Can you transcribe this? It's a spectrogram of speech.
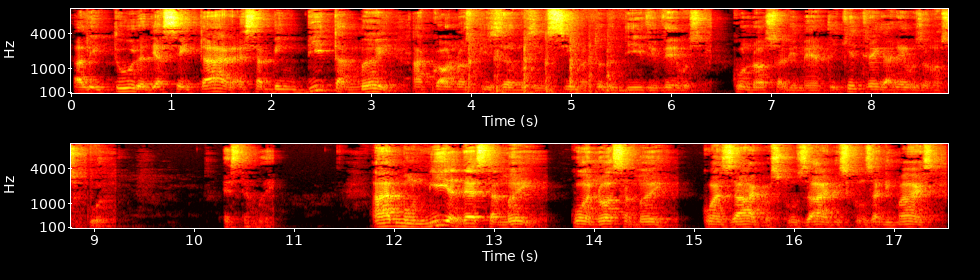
a leitura de aceitar essa bendita mãe a qual nós pisamos em cima todo dia e vivemos com o nosso alimento e que entregaremos ao nosso corpo. Esta mãe. A harmonia desta mãe com a nossa mãe, com as águas, com os ares, com os animais,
